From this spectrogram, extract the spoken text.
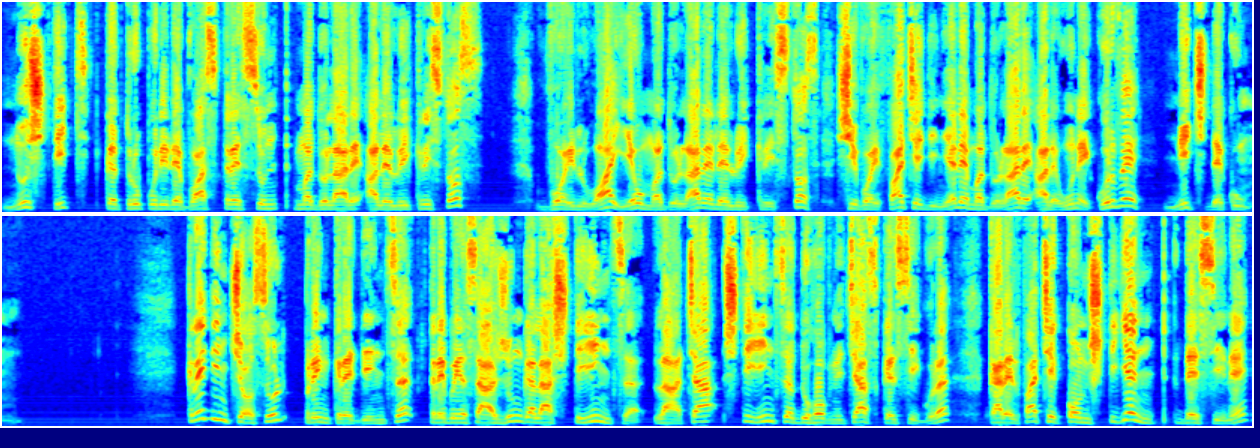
Nu știți că trupurile voastre sunt mădulare ale lui Hristos? Voi lua eu mădularele lui Hristos și voi face din ele mădulare ale unei curve? Nici de cum. Credinciosul, prin credință, trebuie să ajungă la știință, la acea știință duhovnicească sigură, care îl face conștient de sine,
